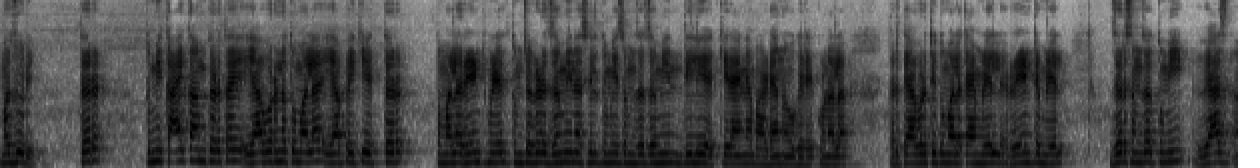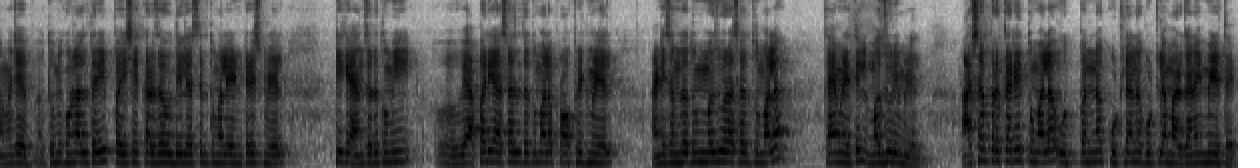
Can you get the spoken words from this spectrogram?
मजुरी. तर तुम्ही काय काम करताय यावरनं तुम्हाला यापैकी एकतर तुम्हाला रेंट मिळेल तुमच्याकडे जमीन असेल तुम्ही समजा जमीन दिली आहे किरायानं भाड्यानं वगैरे कोणाला तर त्यावरती तुम्हाला काय मिळेल? रेंट मिळेल. जर समजा तुम्ही व्याज म्हणजे तुम्ही कोणाला तरी पैसे कर्जावर दिले असेल तुम्हाला इंटरेस्ट मिळेल. ठीक आहे आणि जर तुम्ही व्यापारी असाल तर तुम्हाला प्रॉफिट मिळेल. आणि समजा तुम्ही मजूर असाल तर तुम्हाला काय मिळतील? मजुरी मिळेल. अशा प्रकारे तुम्हाला उत्पन्न कुठल्या ना कुठल्या मार्गाने मिळतं आहे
